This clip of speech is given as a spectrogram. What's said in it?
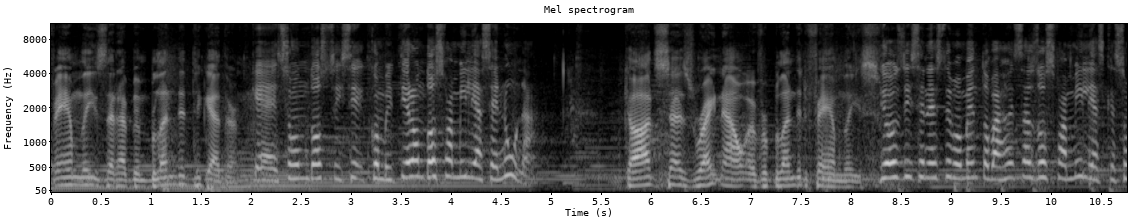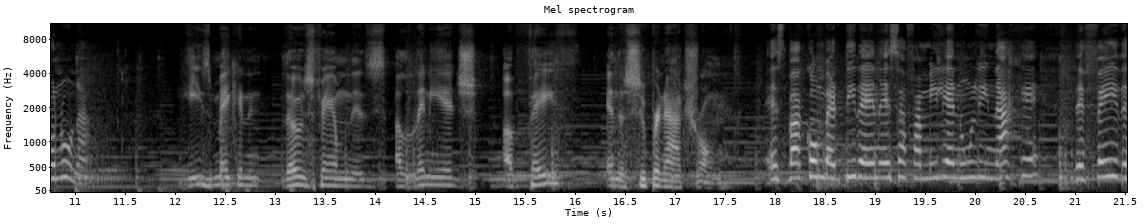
Families that have been blended together. que son dos se convirtieron dos familias en una. God says right now over blended families, Dios dice en este momento bajo esas dos familias que son una, He's making those families a lineage of faith in the supernatural. Es, va a convertir en esa familia en un linaje de fe y de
